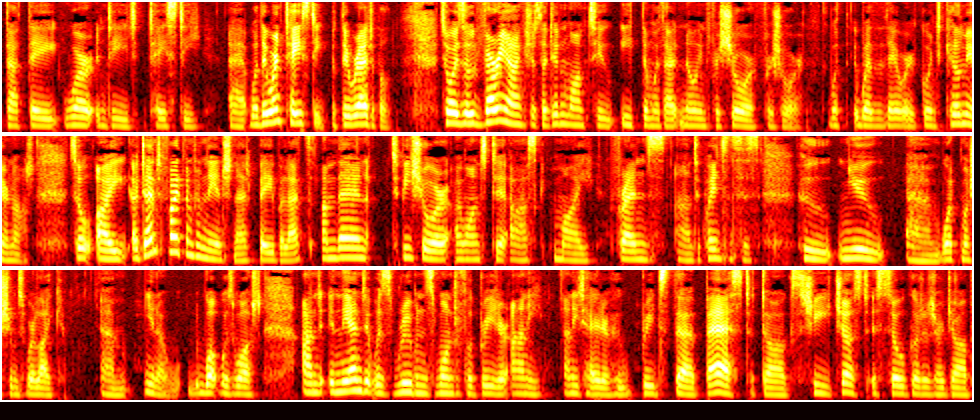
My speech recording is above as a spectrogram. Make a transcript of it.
that they were indeed tasty. Uh, well, they weren't tasty, but they were edible. So I was very anxious. I didn't want to eat them without knowing for sure, for sure, what, whether they were going to kill me or not. So I identified them from the internet, bay boletes, and then to be sure, I wanted to ask my friends and acquaintances who knew um, what mushrooms were like. Um, you know what was what, and in the end, it was Reuben's wonderful breeder Annie Annie Taylor who breeds the best dogs. She just is so good at her job.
